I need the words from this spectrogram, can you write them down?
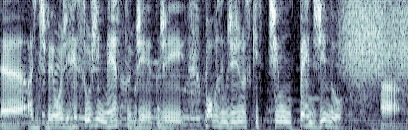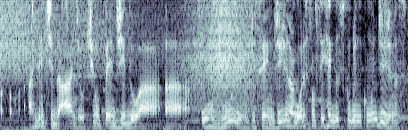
É, a gente vê hoje ressurgimento de, de povos indígenas que tinham perdido a, a identidade ou tinham perdido a, a, o orgulho de ser indígena, agora estão se redescobrindo como indígenas.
